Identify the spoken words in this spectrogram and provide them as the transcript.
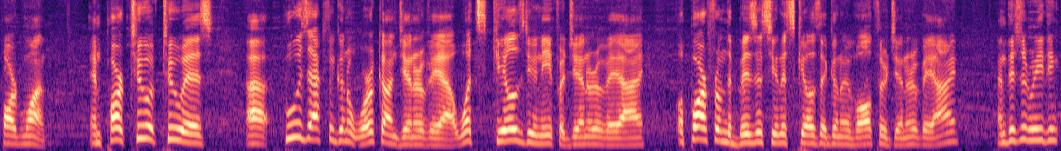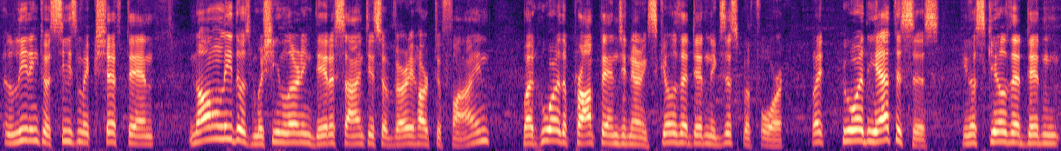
part one. And part two of two is uh, who is actually going to work on generative AI? What skills do you need for generative AI? Apart from the business unit skills that are going to evolve through generative AI. And this is leading, leading to a seismic shift in not only those machine learning data scientists are very hard to find, but who are the prompt engineering skills that didn't exist before, right? Who are the ethicists, you know, skills that didn't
